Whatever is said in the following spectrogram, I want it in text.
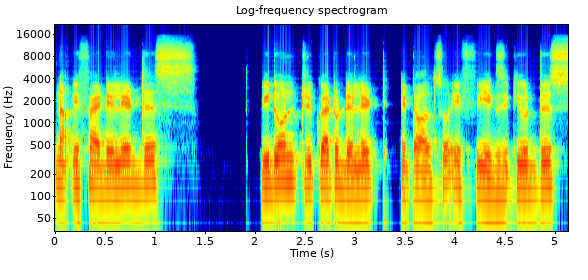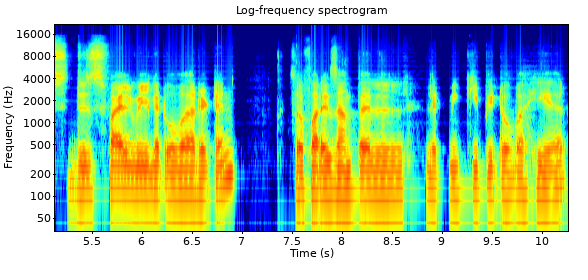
Now, if I delete this, we don't require to delete it also. If we execute this, this file will get overwritten. So for example, let me keep it over here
